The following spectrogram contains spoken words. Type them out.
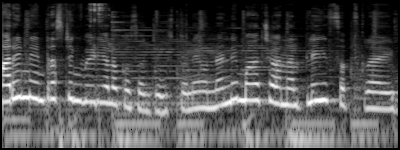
మరిన్ని ఇంట్రెస్టింగ్ వీడియోల కోసం చూస్తూనే ఉండండి మా ఛానల్. ప్లీజ్ సబ్స్క్రైబ్.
